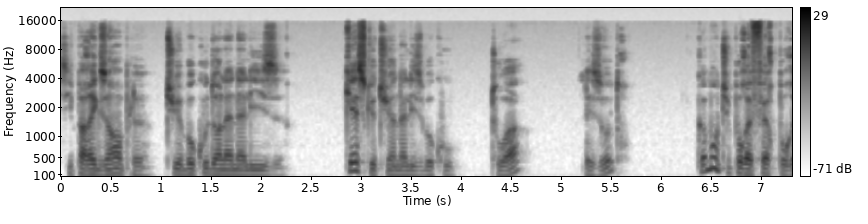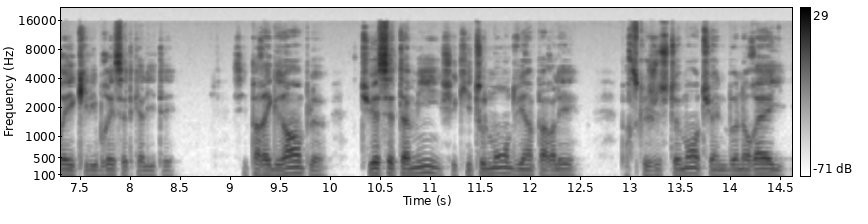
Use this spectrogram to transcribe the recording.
Si par exemple tu es beaucoup dans l'analyse, qu'est-ce que tu analyses beaucoup? Toi, les autres? Comment tu pourrais faire pour rééquilibrer cette qualité? Si par exemple, tu es cet ami chez qui tout le monde vient parler, parce que justement tu as une bonne oreille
